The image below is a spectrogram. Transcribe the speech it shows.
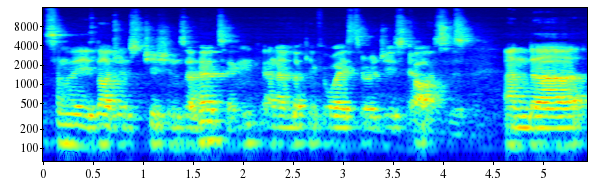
some of these larger institutions are hurting and are looking for ways to reduce costs. And uh,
